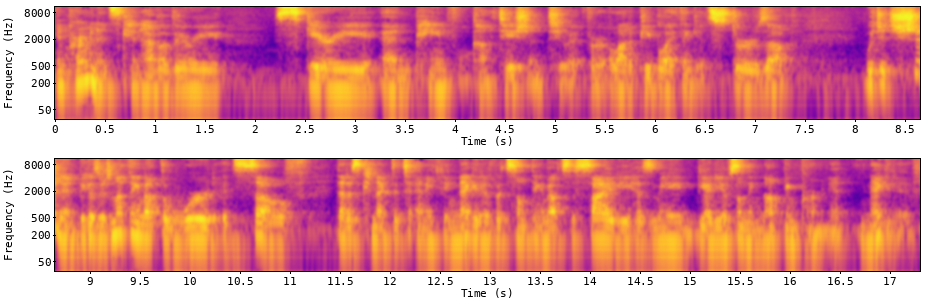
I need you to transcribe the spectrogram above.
impermanence can have a very scary and painful connotation to it for a lot of people. I think it stirs up, which it shouldn't because there's nothing about the word itself that is connected to anything negative, but something about society has made the idea of something not being permanent negative.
